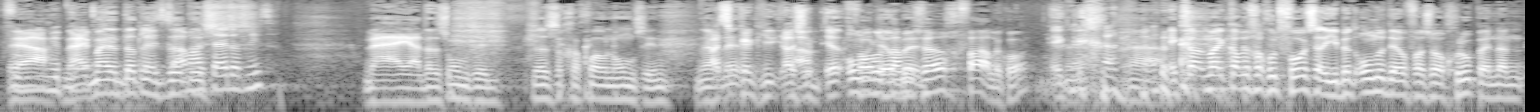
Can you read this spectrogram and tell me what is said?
voelde Ja, me niet meer nee, prettig maar in de dat is- dat Hij is- zei dat niet? Nee, ja, dat is onzin. Dat is toch gewoon onzin. Ja, Als- de- kijk, als je Ja, onderdeel bent... is wel gevaarlijk hoor. Ik, ik kan, maar ik kan me zo goed voorstellen, je bent onderdeel van zo'n groep... en dan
